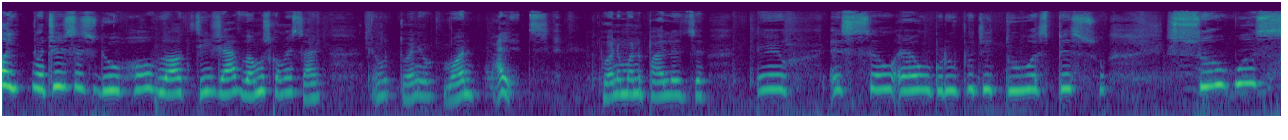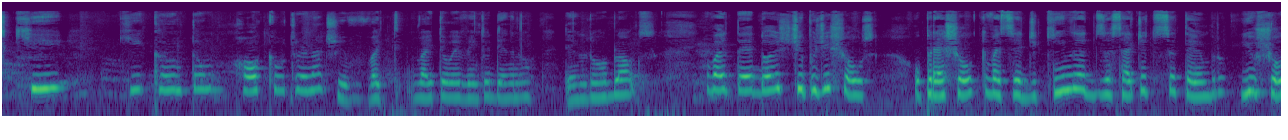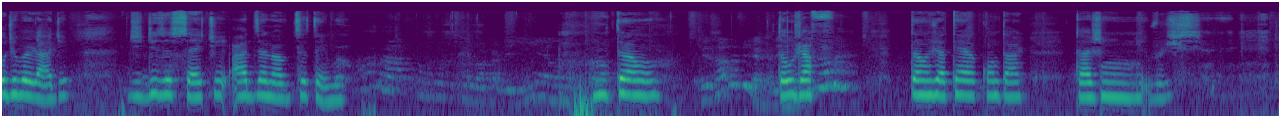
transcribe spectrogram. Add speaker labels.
Speaker 1: Oi, notícias do Roblox e já vamos começar. Tem o 21 Pilots. 21 Pilots é, são, é um grupo de duas pessoas que, que cantam rock alternativo. Vai, vai ter um evento dentro, dentro do Roblox. Vai ter dois tipos de shows. O pré-show, que vai ser de 15 a 17 de setembro, e o show de verdade, de 17 a 19 de setembro. Então, então já, então já tem a contagem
